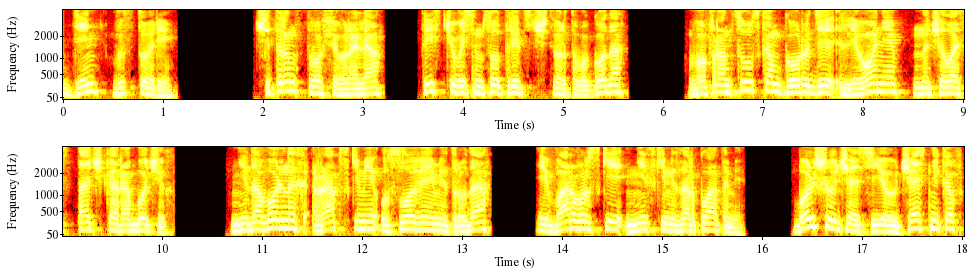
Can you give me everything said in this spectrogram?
День в истории. 14 февраля 1834 года во французском городе Лионе началась стачка рабочих, недовольных рабскими условиями труда и варварски низкими зарплатами. Большую часть ее участников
